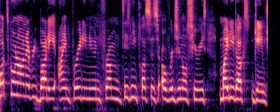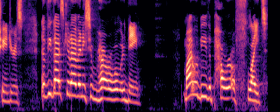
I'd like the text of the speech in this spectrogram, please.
What's going on, everybody? I'm Brady Noon from Disney Plus's original series, Mighty Ducks Game Changers. Now, if you guys could have any superpower, what would it be? Mine would be the power of flight.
